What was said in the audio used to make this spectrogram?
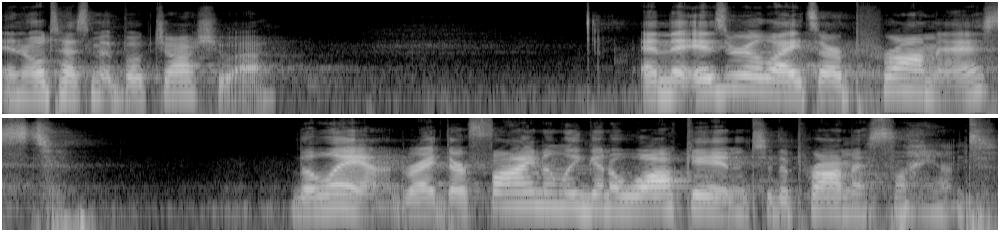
an Old Testament book, Joshua. And the Israelites are promised the land, right? They're finally going to walk into the promised land.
